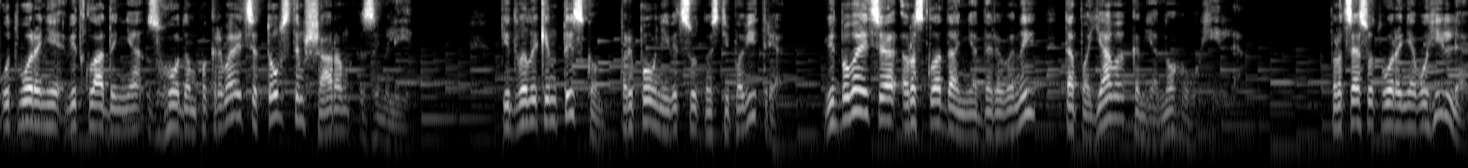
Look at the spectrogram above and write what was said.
Утворені відкладення згодом покриваються товстим шаром землі. Під великим тиском при повній відсутності повітря відбувається розкладання деревини та поява кам'яного вугілля. Процес утворення вугілля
